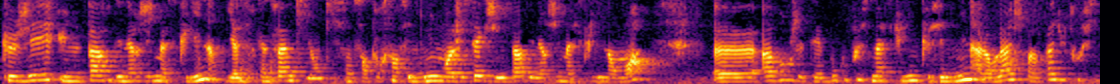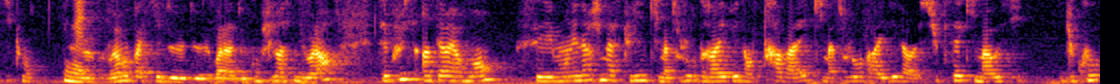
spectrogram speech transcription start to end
que j'ai une part d'énergie masculine. Il y a certaines femmes qui, ont, qui sont 100% féminines. Moi, je sais que j'ai une part d'énergie masculine en moi. Euh, avant, j'étais beaucoup plus masculine que féminine. Alors là, je parle pas du tout physiquement. Ouais. veux vraiment pas qu'il y ait de, de, voilà, de confusion à ce niveau-là. C'est plus intérieurement. C'est mon énergie masculine qui m'a toujours drivé dans le travail, qui m'a toujours drivé vers le succès, qui m'a aussi du coup,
